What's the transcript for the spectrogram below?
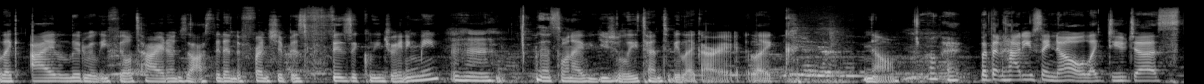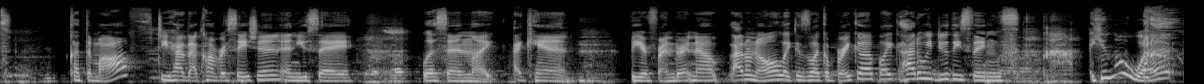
Like, I literally feel tired and exhausted, and the friendship is physically draining me. Mm-hmm. That's when I usually tend to be like, all right, like, no. Okay. But then how do you say no? Like, do you just cut them off? Do you have that conversation and you say, listen, like, I can't be your friend right now? I don't know. Like, is it like a breakup? Like, how do we do these things? You know what?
